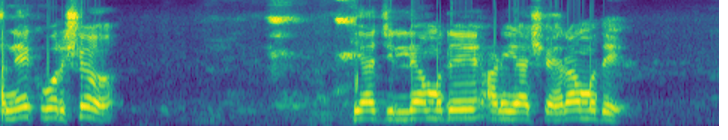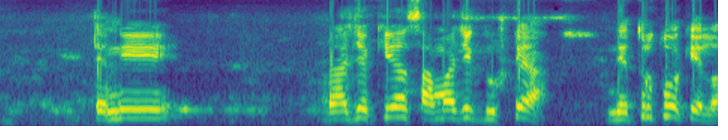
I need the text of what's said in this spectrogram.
अनेक वर्ष या जिल्ह्यामध्ये आणि या शहरामध्ये त्यांनी राजकीय सामाजिकदृष्ट्या नेतृत्व केलं.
